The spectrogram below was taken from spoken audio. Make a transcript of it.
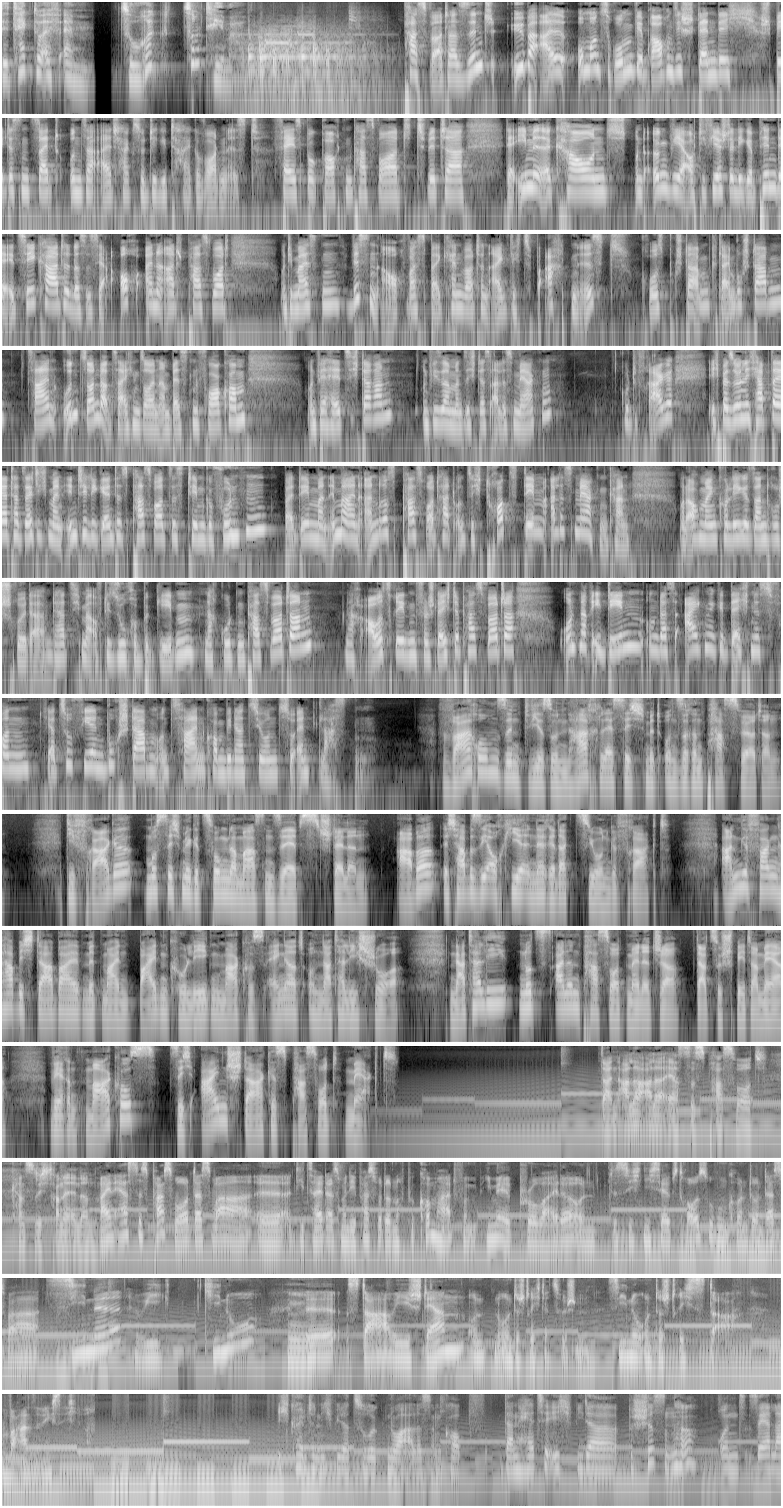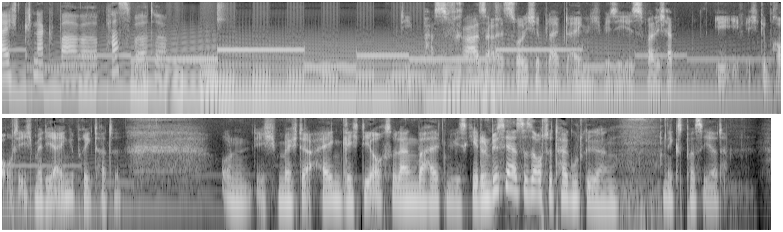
Detektor FM. Zurück zum Thema. Passwörter sind überall um uns rum. Wir brauchen sie ständig, spätestens seit unser Alltag so digital geworden ist. Facebook braucht ein Passwort, Twitter, der E-Mail-Account und irgendwie auch die vierstellige PIN der EC-Karte. Das ist ja auch eine Art Passwort. Und die meisten wissen auch, was bei Kennwörtern eigentlich zu beachten ist. Großbuchstaben, Kleinbuchstaben, Zahlen und Sonderzeichen sollen am besten vorkommen. Und wer hält sich daran? Und wie soll man sich das alles merken? Gute Frage. Ich persönlich habe da ja tatsächlich mein intelligentes Passwortsystem gefunden, bei dem man immer ein anderes Passwort hat und sich trotzdem alles merken kann. Und auch mein Kollege Sandro Schröder, der hat sich mal auf die Suche begeben nach guten Passwörtern, nach Ausreden für schlechte Passwörter und nach Ideen, um das eigene Gedächtnis von ja zu vielen Buchstaben und Zahlenkombinationen zu entlasten. Warum sind wir so nachlässig mit unseren Passwörtern? Die Frage musste ich mir gezwungenermaßen selbst stellen. Aber ich habe sie auch hier in der Redaktion gefragt. Angefangen habe ich dabei mit meinen beiden Kollegen Markus Engert und Nathalie Schor. Nathalie nutzt einen Passwortmanager, dazu später mehr, während Markus sich ein starkes Passwort merkt. Dein aller, allererstes Passwort. Kannst du dich dran erinnern? Mein erstes Passwort, das war äh, die Zeit, als man die Passwörter noch bekommen hat vom E-Mail-Provider und das sich nicht selbst raussuchen konnte. Und das war Sine wie Kino, hm. äh, Star wie Stern und ein Unterstrich dazwischen. Sino-Star. Wahnsinnig sicher. Ich könnte nicht wieder zurück, nur alles im Kopf. Dann hätte ich wieder beschissene und sehr leicht knackbare Passwörter. Die Passphrase als solche bleibt eigentlich, wie sie ist, weil ich habe ewig gebraucht, ehe ich mir die eingeprägt hatte. Und ich möchte eigentlich die auch so lange behalten, wie es geht. Und bisher ist es auch total gut gegangen. Nichts passiert.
